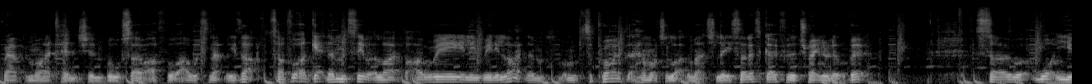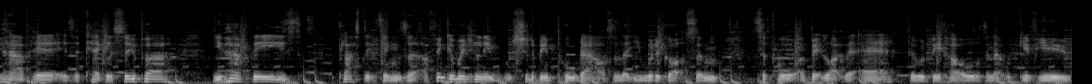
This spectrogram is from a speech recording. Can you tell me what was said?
grabbed my attention. Also, I thought I would snap these up. So I thought I'd get them and see what I like, but I really, really like them. I'm surprised at how much I like them actually. So let's go through the trainer a little bit. So what you have here is a Kegler Super. You have these plastic things that I think originally should have been pulled out so that you would have got some support, a bit like the air. There would be holes and that would give you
